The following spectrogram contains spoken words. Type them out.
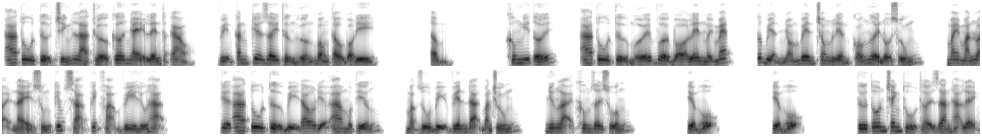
A tu tử chính là thừa cơ nhảy lên thật cao, vịn căn kia dây thường hướng bong tàu bỏ đi. Ẩm. Không nghĩ tới, a tu tử mới vừa bò lên mấy mét, cướp biển nhóm bên trong liền có người nổ súng, may mắn loại này súng kiếp xạ kích phạm vi hữu hạn. Kia a tu tử bị đau địa a một tiếng, mặc dù bị viên đạn bắn trúng, nhưng lại không rơi xuống. Tiềm hộ. Tiềm hộ. Từ tôn tranh thủ thời gian hạ lệnh,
